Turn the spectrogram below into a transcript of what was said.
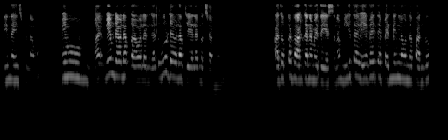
నిర్ణయించుకున్నాము. మేము మేము డెవలప్ కావాలని కాదు ఊరు డెవలప్ చేయాలని వచ్చాము మేము. అదొక్కటి వాగ్దానం అయితే చేస్తున్నాం. మిగతా ఏవైతే పెండింగ్లో ఉన్న పనులు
